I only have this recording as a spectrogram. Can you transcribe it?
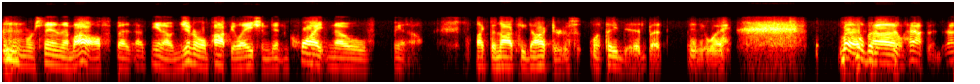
were sending them off, but uh, you know, general population didn't quite know. You know, like the Nazi doctors what they did. But anyway. But, well, but uh, it still happened. I,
